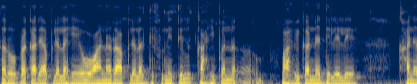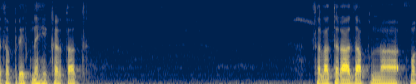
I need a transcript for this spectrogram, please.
सर्व प्रकारे आपल्याला हे वानरं आपल्याला दिसून येतील. काही पण भाविकांनी दिलेले खाण्याचा प्रयत्न हे करतात. चला तर आज आपण मग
